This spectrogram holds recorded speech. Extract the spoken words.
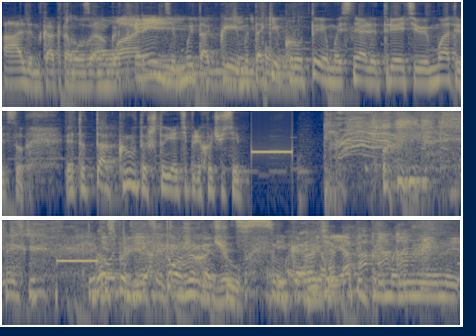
Ален, как там его зовут. Энди, мы такие, мы такие помню. крутые, мы сняли третью матрицу. Это так круто, что я теперь хочу себе Господи, я тоже хочу. И, короче, я ты прямолинейный.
